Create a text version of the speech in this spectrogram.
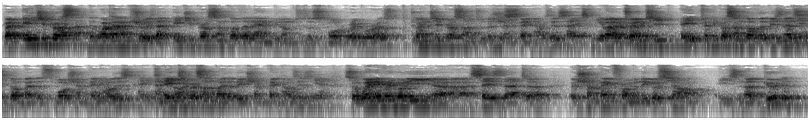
but 80%, what I'm sure is that 80% of the land belongs to the small grape growers, 20% to the yes. champagne houses, but 20, 20% of the business yeah. is done by the small champagne houses and 80% by the big champagne houses. Yeah. So when everybody uh, says that uh, a champagne from a negociant is not good,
